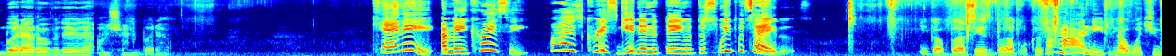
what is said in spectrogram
bud out over there. That one's trying to bud out. Kenny, I mean Chrissy, why is Chris getting in the thing with the sweet potatoes? He go bust his bubble because uh, I need to know what you,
